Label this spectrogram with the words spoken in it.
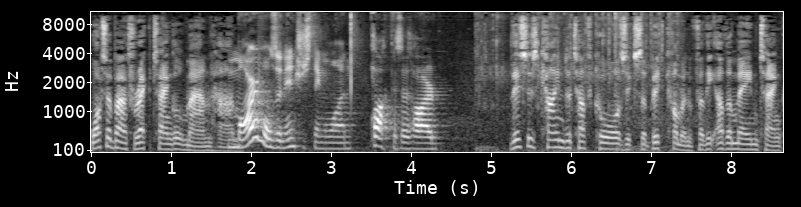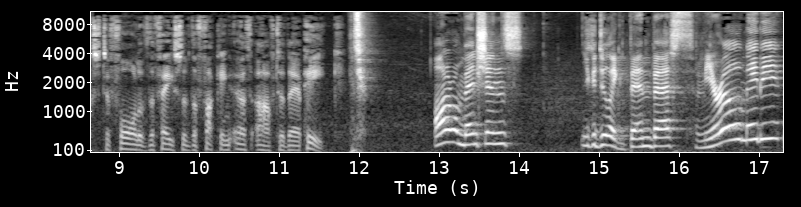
What about Rectangle Manhunt? Marvel's an interesting one. Fuck, this is hard. This is kinda tough cause it's a bit common for the other main tanks to fall of the face of the fucking earth after their peak. Honorable mentions. You could do like Ben Best, Miro, maybe?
